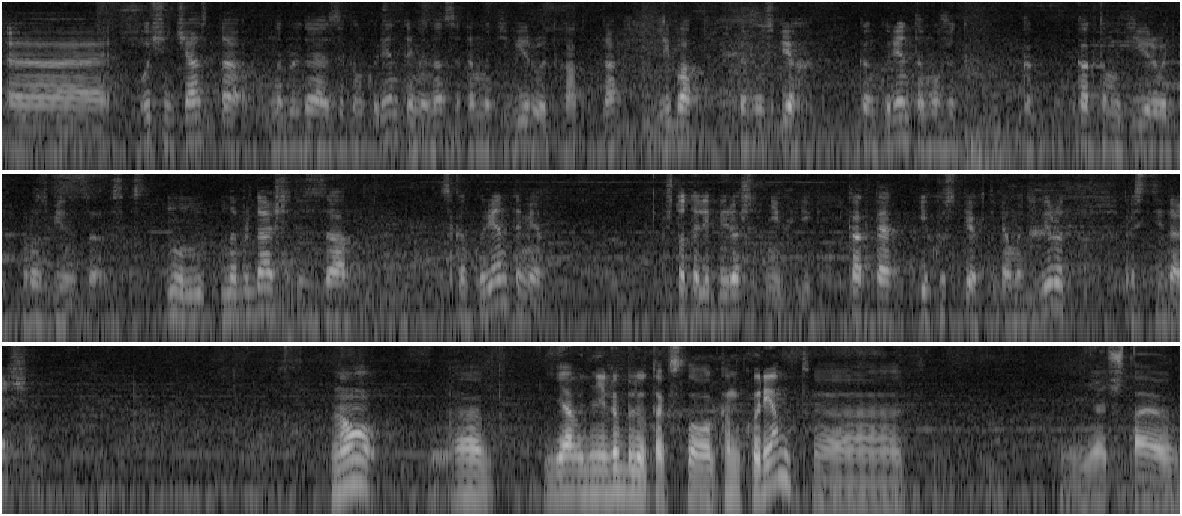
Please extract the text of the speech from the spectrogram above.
Э, Очень часто, наблюдая за конкурентами, нас это мотивирует как-то, да? Либо даже успех конкурента может как- как-то мотивировать рост бизнеса. Ну, наблюдаешь ли ты за, за конкурентами, что-то ли берешь от них, и, как-то их успех тебя мотивирует расти дальше? Ну, э, я не люблю так слово конкурент. Э, Я считаю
